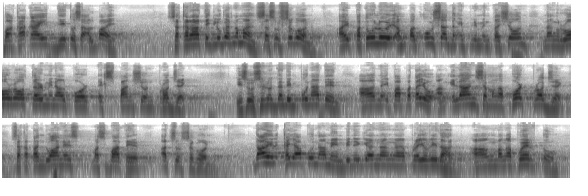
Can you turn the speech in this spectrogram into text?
Bakakay dito sa Albay. Sa karatig lugar naman, sa Sursogon, ay patuloy ang pag-usad ng implementasyon ng Roro Terminal Port Expansion Project. Isusunod na din po natin ah, na ipapatayo ang ilan sa mga port project sa Catanduanes, Masbate at Sursogon. Dahil kaya po namin binigyan ng ah, prioridad ang mga puerto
